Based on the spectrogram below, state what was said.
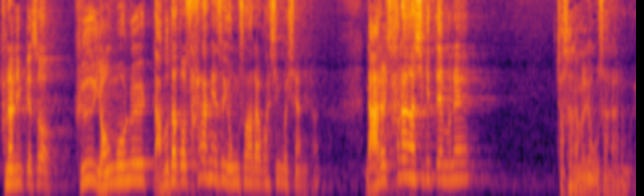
하나님께서 그 영혼을 나보다 더 사랑해서 용서하라고 하신 것이 아니라 나를 사랑하시기 때문에 저 사람을 용서하라는 거예요.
